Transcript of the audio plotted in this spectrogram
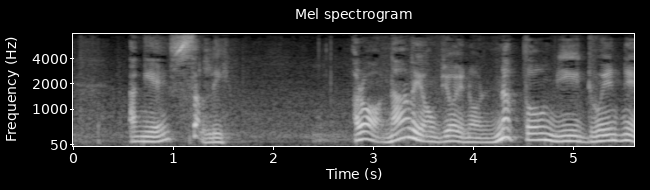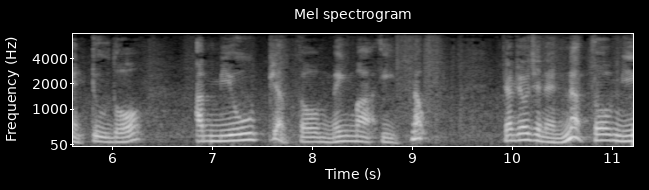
22အငယ်14 အဲ့တော့နားလေအောင်ပြောရင်တော့နတ်သောမြေတွင်နှင့်တူသော အမျိုးပြတ်သောမိန်းမဤနှုတ်ပြောပြောချင်တယ်နတ်သောမြေ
